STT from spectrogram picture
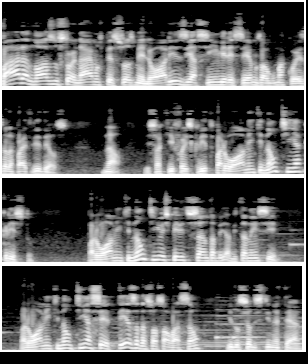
para nós nos tornarmos pessoas melhores e assim merecermos alguma coisa da parte de Deus. Não. Isso aqui foi escrito para o homem que não tinha Cristo, para o homem que não tinha o Espírito Santo habitando em si, para o homem que não tinha certeza da sua salvação e do seu destino eterno.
